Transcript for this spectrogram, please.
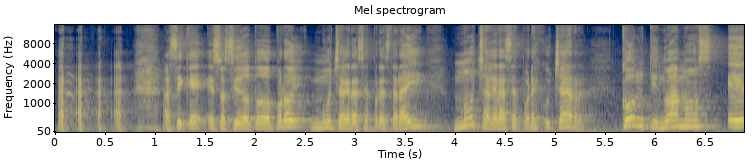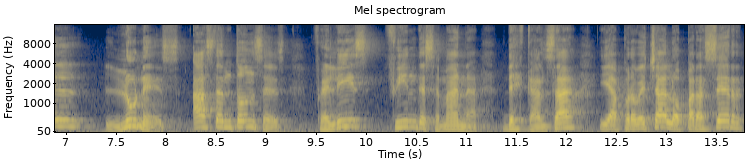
Así que eso ha sido todo por hoy. Muchas gracias por estar ahí. Muchas gracias por escuchar. Continuamos el lunes. Hasta entonces, feliz fin de semana. Descansa y aprovechalo para hacer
